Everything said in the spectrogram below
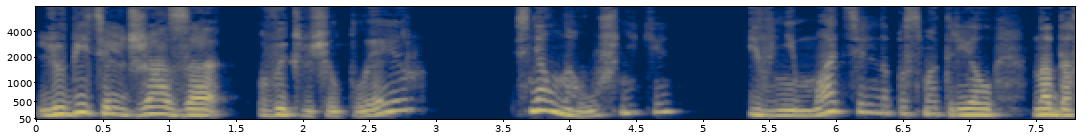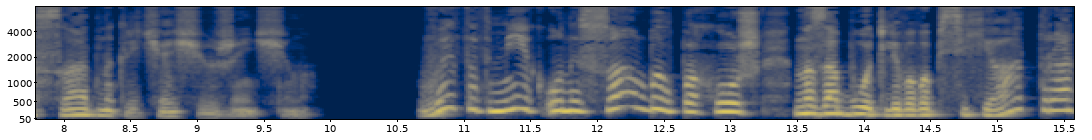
Любитель джаза выключил плеер, снял наушники и внимательно посмотрел на досадно кричащую женщину. В этот миг он и сам был похож на заботливого психиатра,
